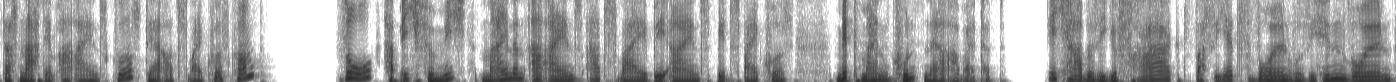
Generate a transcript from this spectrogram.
dass nach dem A1-Kurs der A2-Kurs kommt so habe ich für mich meinen A1, A2, B1, B2-Kurs mit meinen Kunden erarbeitet. Ich habe sie gefragt, was sie jetzt wollen, wo sie hinwollen,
